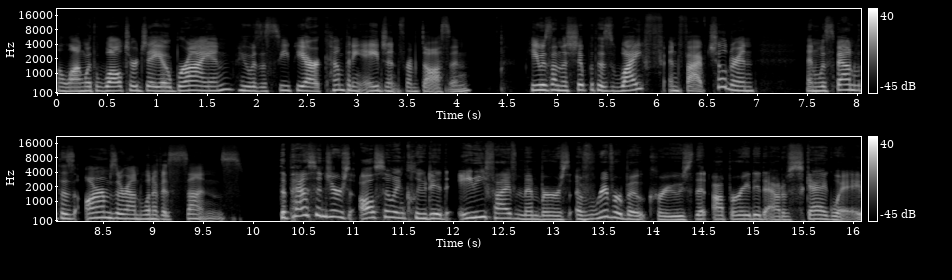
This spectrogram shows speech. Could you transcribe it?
along with Walter J. O'Brien, who was a CPR company agent from Dawson. He was on the ship with his wife and five children and was found with his arms around one of his sons. The passengers also included 85 members of riverboat crews that operated out of Skagway,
